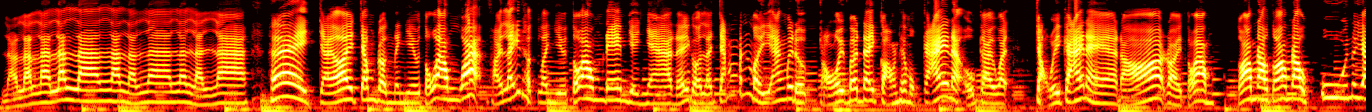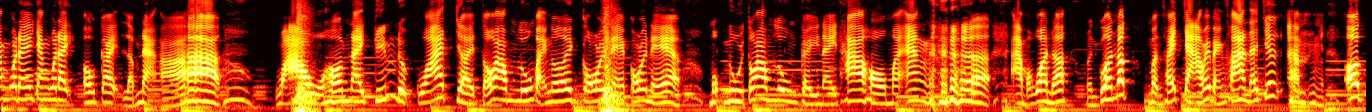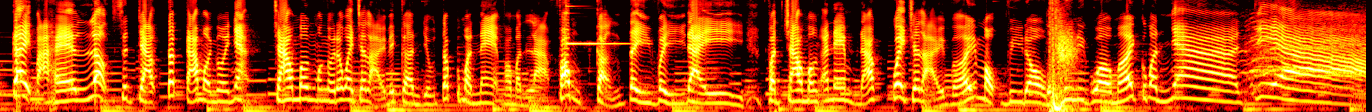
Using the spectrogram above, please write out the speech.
La la la la la la la la la la la. Hey, trời ơi, trong rừng này nhiều tổ ong quá. Phải lấy thật là nhiều tổ ong đem về nhà Để, gọi là chấm bánh mì ăn mới được. Trời ơi, bên đây còn thêm một cái nè. Ok quay chọi cái nè. Đó, rồi tổ ong. Tổ ong đâu, tổ ong đâu? Ui, nó văng qua đây, văng qua đây. Ok lẫm nè. À Wow, hôm nay kiếm được quá trời tổ ong luôn bạn ơi. Coi nè, coi nè. Một nùi tổ ong luôn, kỳ này tha hồ mà ăn. À mà quên nữa, mình quên mất Mình phải chào mấy bạn fan đã chứ. Ok, và hello, xin chào tất cả mọi người nha. Chào mừng mọi người đã quay trở lại với kênh youtube của mình nè Và mình là Phong Cận TV đây. Và chào mừng anh em đã quay trở lại với một video mini world mới của mình nha. Yeah!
